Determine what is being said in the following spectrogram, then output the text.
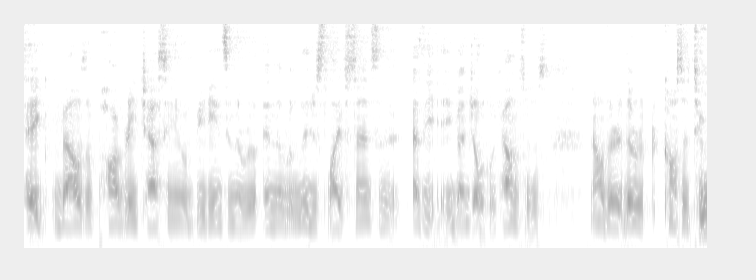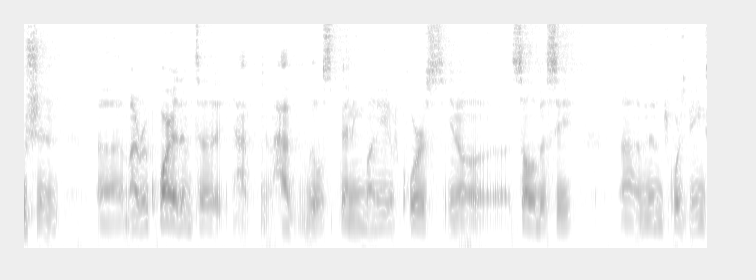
take vows of poverty, chastity, and obedience in the in the religious life sense, and as the evangelical counsels. Now their their constitution uh, might require them to have you know, have little spending money, of course, you know, uh, celibacy, um, and then of course being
